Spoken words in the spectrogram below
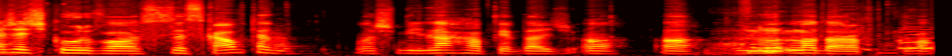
Leżeć kurwo, ze skautem? Masz mi lacha pierdolić. O, o. L- Lodorop kurwa.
